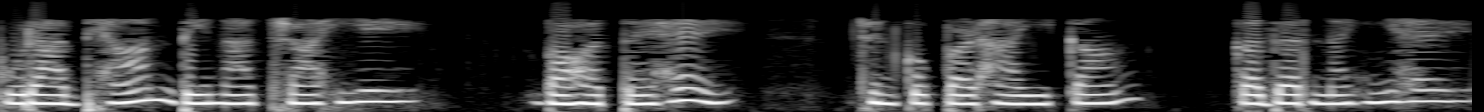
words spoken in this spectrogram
पूरा ध्यान देना चाहिए। बहुत है जिनको पढ़ाई का कदर नहीं है।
